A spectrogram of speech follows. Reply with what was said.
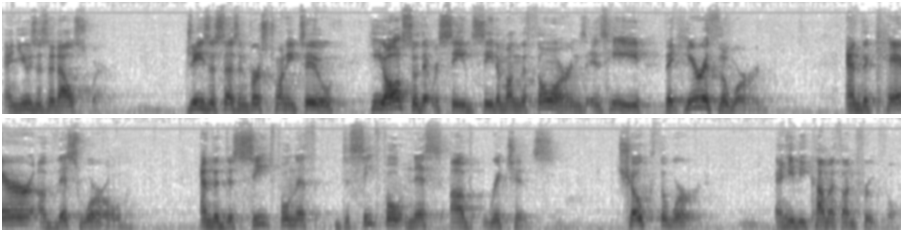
and uses it elsewhere. Jesus says in verse 22 He also that received seed among the thorns is he that heareth the word, and the care of this world and the deceitfulness, deceitfulness of riches choke the word, and he becometh unfruitful.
